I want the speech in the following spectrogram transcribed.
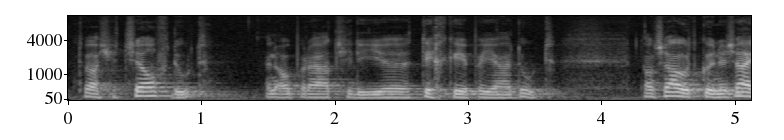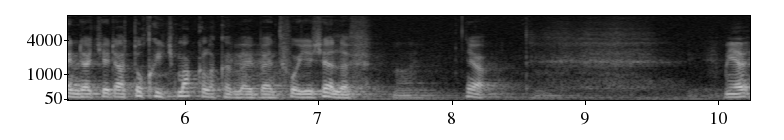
Terwijl als je het zelf doet, een operatie die je tig keer per jaar doet, dan zou het kunnen zijn dat je daar toch iets makkelijker mee bent voor jezelf. Ja. Ja,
